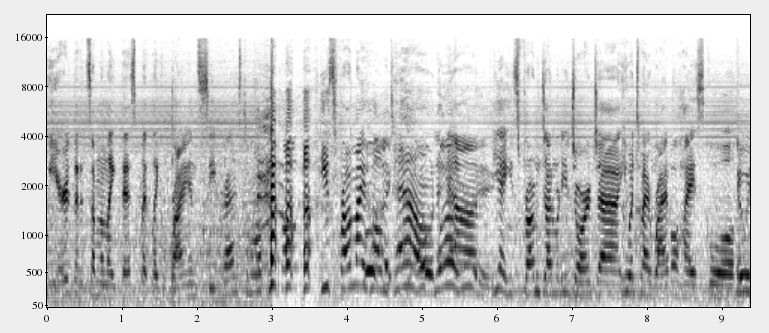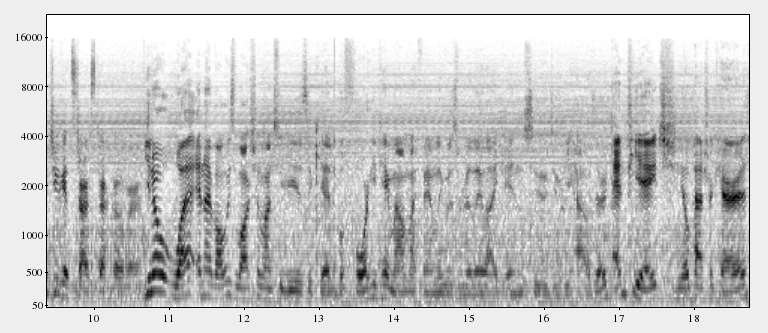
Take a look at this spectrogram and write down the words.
weird that it's someone like this, but like Ryan Seacrest of all people. he's from my hometown. oh, wow, Um, really? Yeah, he's from Dunwoody, Georgia. He went to my rival high school. Who would you get starstruck over? You know what? And I've always watched him on TV as a kid. Before he came out, my family was really like into Doogie Howser. NPH, Neil Patrick Harris.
